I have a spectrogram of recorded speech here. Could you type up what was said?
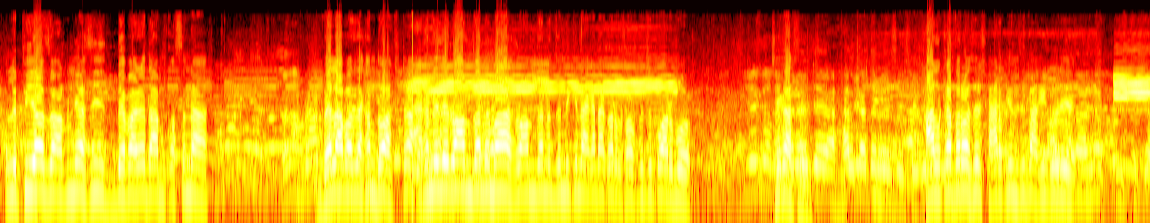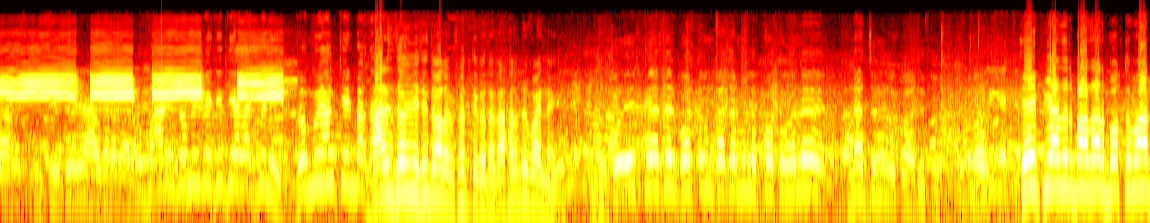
তাহলে পেঁয়াজ আপনি আছি ব্যাপারে দাম করছে না। বেলা বাজে এখন দশটা। এখন এই যে রমজানের মাস রমজানের জন্য কেনাকাটা করব সব কিছু করব। ঠিক আছে। হালকা দর আছে সার কিনছি বাকি করে বাড়ির জমি বেশি দেওয়া লাগবে সত্যি কথা তাছাড়া তো উপায় নাই। এই পেঁয়াজের বাজার বর্তমান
